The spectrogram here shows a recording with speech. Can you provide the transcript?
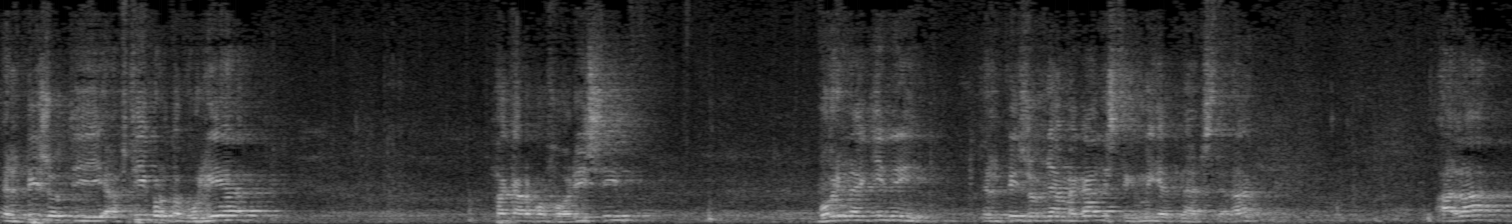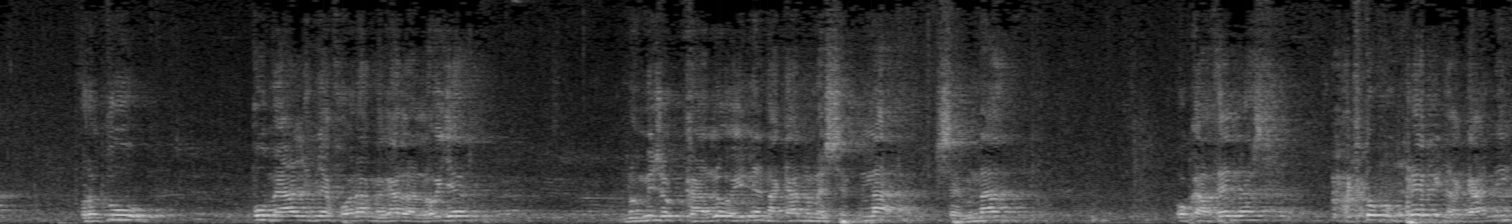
Ελπίζω ότι αυτή η πρωτοβουλία θα καρποφορήσει, μπορεί να γίνει, ελπίζω, μια μεγάλη στιγμή για την αριστερά, αλλά προτού πούμε άλλη μια φορά μεγάλα λόγια, νομίζω καλό είναι να κάνουμε σεμνά, σεμνά ο καθένας αυτό που πρέπει να κάνει,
